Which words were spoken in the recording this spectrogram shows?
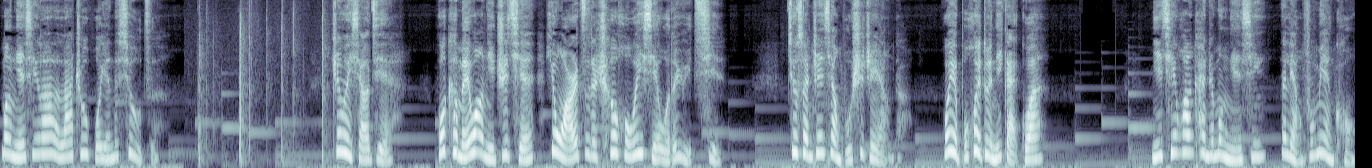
孟年心拉了拉周伯言的袖子：“这位小姐，我可没忘你之前用我儿子的车祸威胁我的语气，就算真相不是这样的，我也不会对你改观。”倪清欢看着孟年星那两副面孔，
